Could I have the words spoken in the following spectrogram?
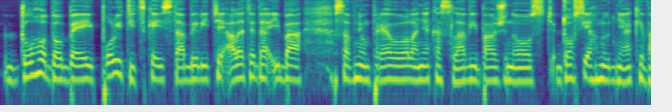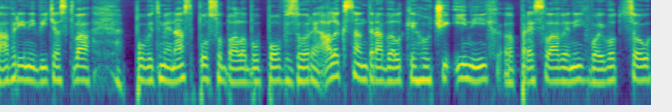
dlhodobej politickej stabilite, ale teda iba sa v ňom prejavovala nejaká slavybažnosť, dosiahnuť nejaké vavriny víťazstva, povedzme na spôsob alebo po vzore Alexandra Veľkého či iných e, preslávených vojvodcov.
